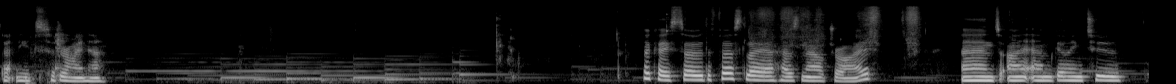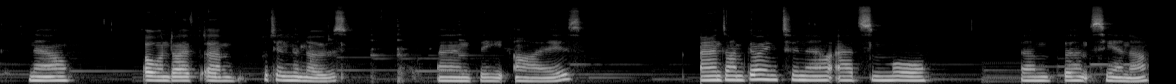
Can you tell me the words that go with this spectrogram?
that needs to dry now. Okay, so the first layer has now dried and I am going to now, oh and I've um, put in the nose and the eyes and I'm going to now add some more um, burnt sienna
